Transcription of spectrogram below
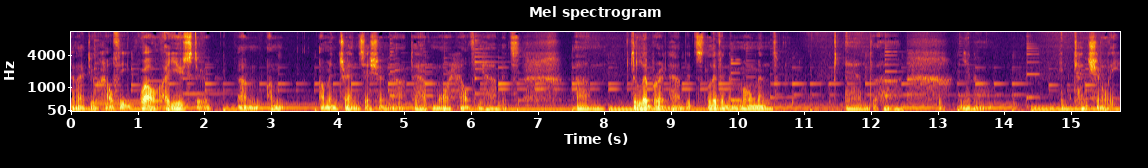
than I do healthy. Well, I used to. Um, I'm I'm in transition now to have more healthy habits, um, deliberate habits, live in the moment uh, you know, intentionally.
